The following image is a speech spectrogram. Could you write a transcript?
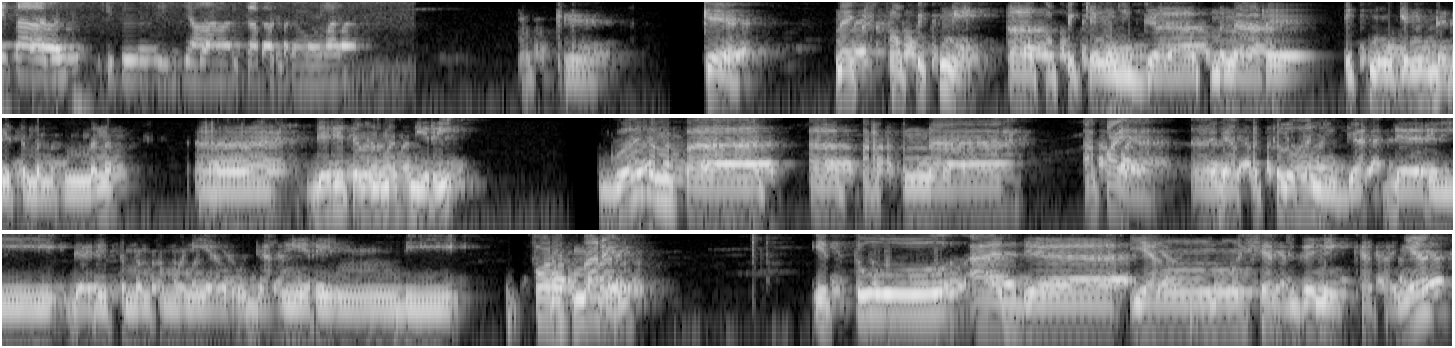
kita harus itu sih jangan buta pergaulan oke okay. oke okay. next topik nih uh, topik yang juga menarik mungkin dari teman-teman uh, dari teman-teman sendiri gue sempat uh, pernah apa ya uh, dapat keluhan juga dari dari teman-teman yang udah ngirim di forum kemarin. itu ada yang mau share juga nih katanya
